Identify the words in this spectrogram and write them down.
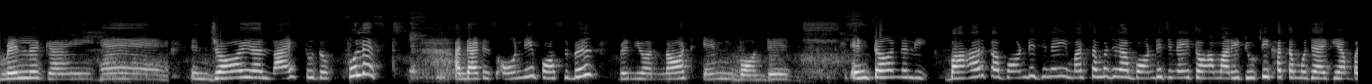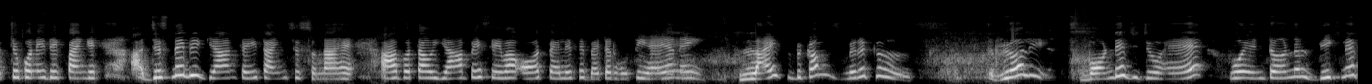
मिल गए हैं। Enjoy your life to the fullest and that is only possible when you are not in bondage. Internally, बाहर का बॉन्डेज नहीं, मत समझना बॉन्डेज नहीं तो हमारी ड्यूटी खत्म हो जाएगी, हम बच्चों को नहीं देख पाएँगे। जिसने भी ज्ञान कई टाइम से सुना है, आप बताओ यहाँ पे सेवा और पहले से बेटर होती है या नहीं? Life becomes miracles really bondage जो है, वो इंटरनल वीकनेस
